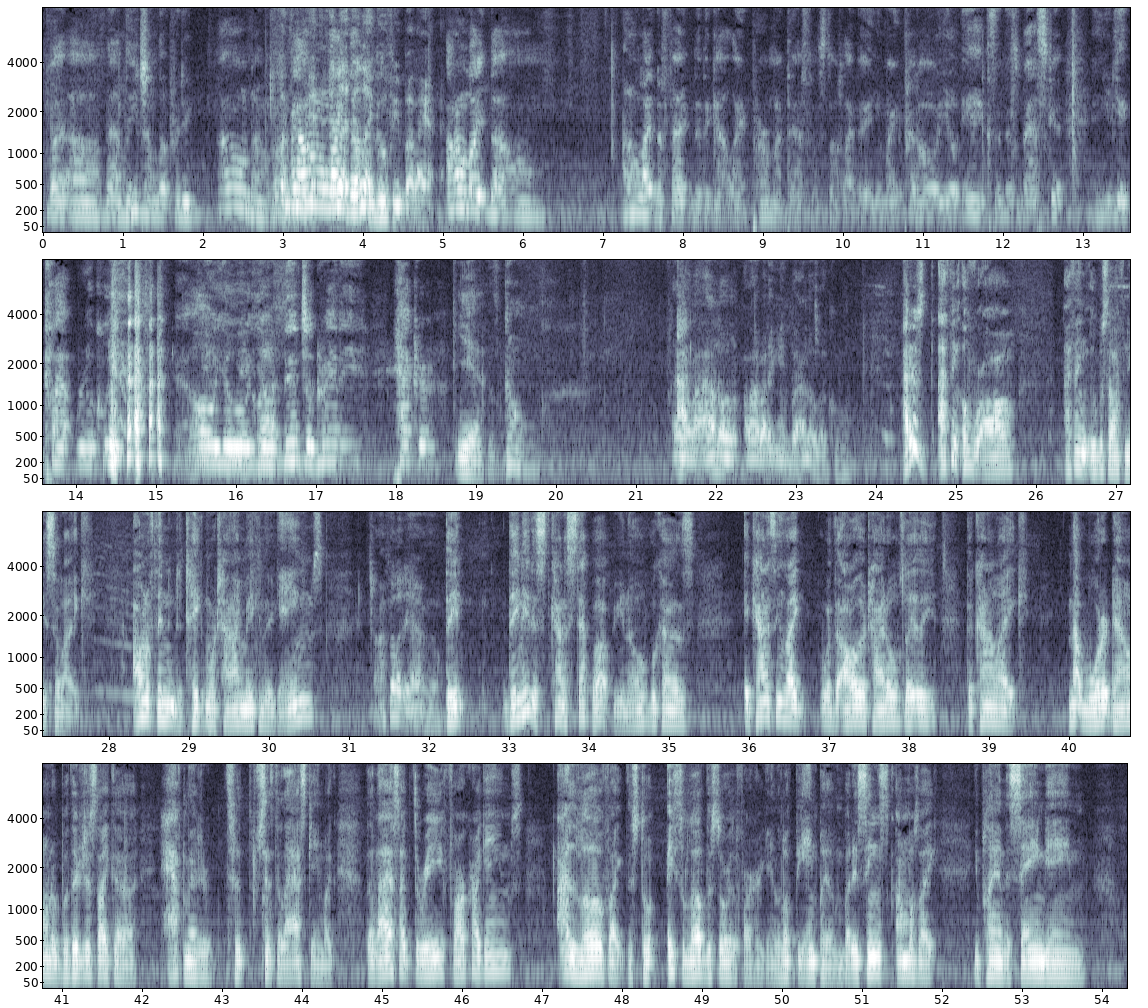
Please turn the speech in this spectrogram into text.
But uh, that Legion looked pretty. I don't know. It I, looked mean, I goofy. don't It like looked- the. it looked goofy, but like, I don't like the um I don't like the fact that they got like permadeath and stuff like that. You might put all your eggs in this basket and you get clapped real quick. and all get- your your ninja granny hacker Yeah. is gone. I don't, know, I don't know a lot about that game, but I know it looked cool. I just I think overall, I think Ubisoft needs to like, I don't know if they need to take more time making their games. I feel like they have though. They they need to kind of step up, you know, because it kind of seems like with all their titles lately, they're kind of like not watered down, or but they're just like a half measure t- since the last game. Like the last like three Far Cry games, I love like the story. I used to love the stories of Far Cry games. I love the gameplay of them, but it seems almost like you're playing the same game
